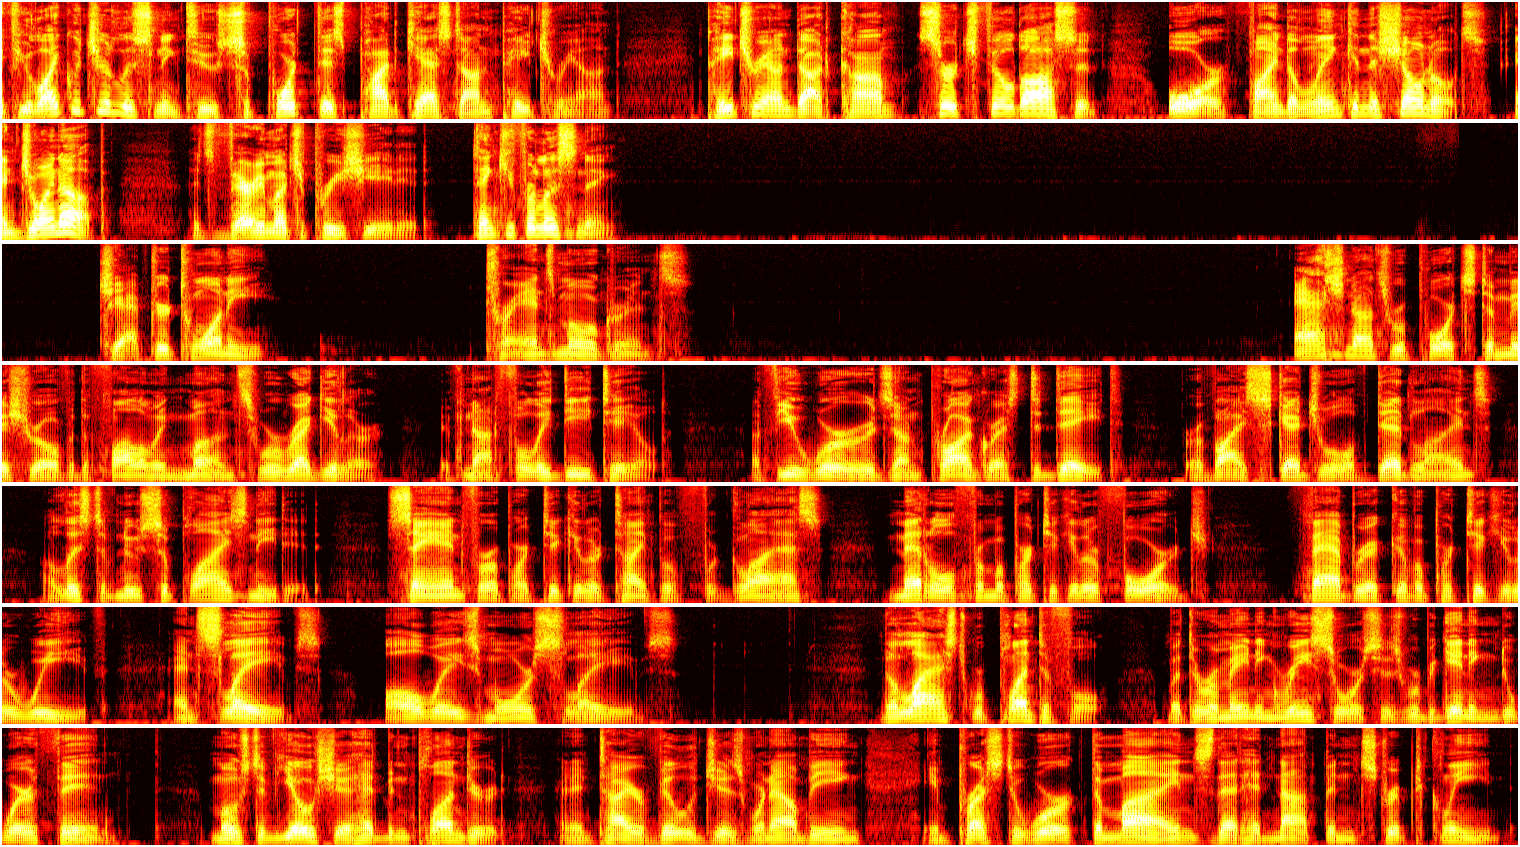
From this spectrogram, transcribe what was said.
If you like what you're listening to, support this podcast on Patreon. Patreon.com, search Phil Dawson, or find a link in the show notes and join up. It's very much appreciated. Thank you for listening. Chapter 20 Transmogrants Ashnod's reports to Mishra over the following months were regular, if not fully detailed. A few words on progress to date, revised schedule of deadlines, a list of new supplies needed, sand for a particular type of for glass, metal from a particular forge, fabric of a particular weave, and slaves, always more slaves. The last were plentiful, but the remaining resources were beginning to wear thin. Most of Yosha had been plundered, and entire villages were now being impressed to work the mines that had not been stripped clean.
